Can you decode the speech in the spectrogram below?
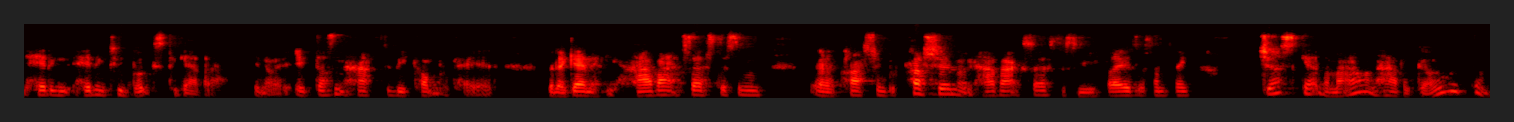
hitting hitting two books together. You know, it doesn't have to be complicated. But again, if you have access to some uh, classroom percussion or you have access to some ukuleles or something, just get them out and have a go with them.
